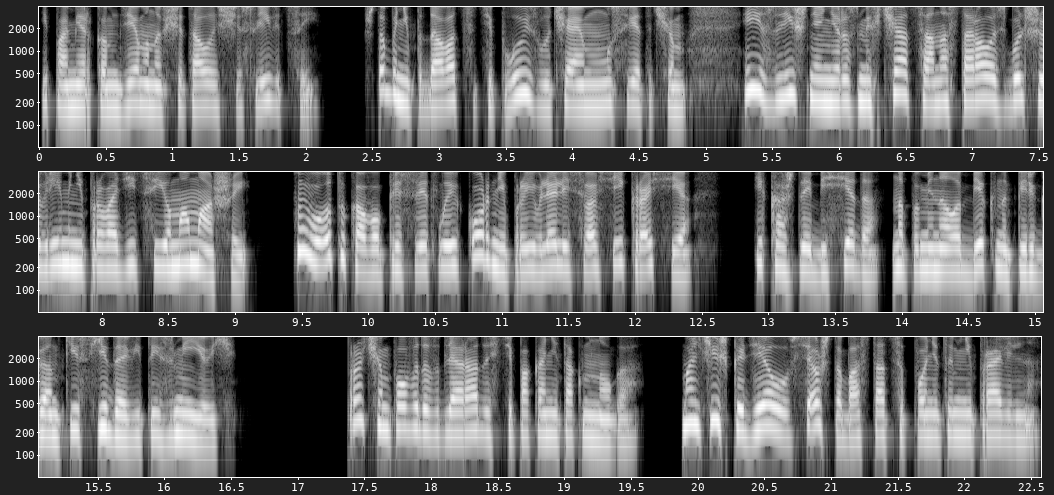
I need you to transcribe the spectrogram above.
И по меркам демонов считалась счастливицей. Чтобы не поддаваться теплу, излучаемому светочем, и излишне не размягчаться, она старалась больше времени проводить с ее мамашей. Вот у кого пресветлые корни проявлялись во всей красе, и каждая беседа напоминала бег на перегонки с ядовитой змеей. Впрочем, поводов для радости пока не так много. Мальчишка делал все, чтобы остаться понятым неправильно.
